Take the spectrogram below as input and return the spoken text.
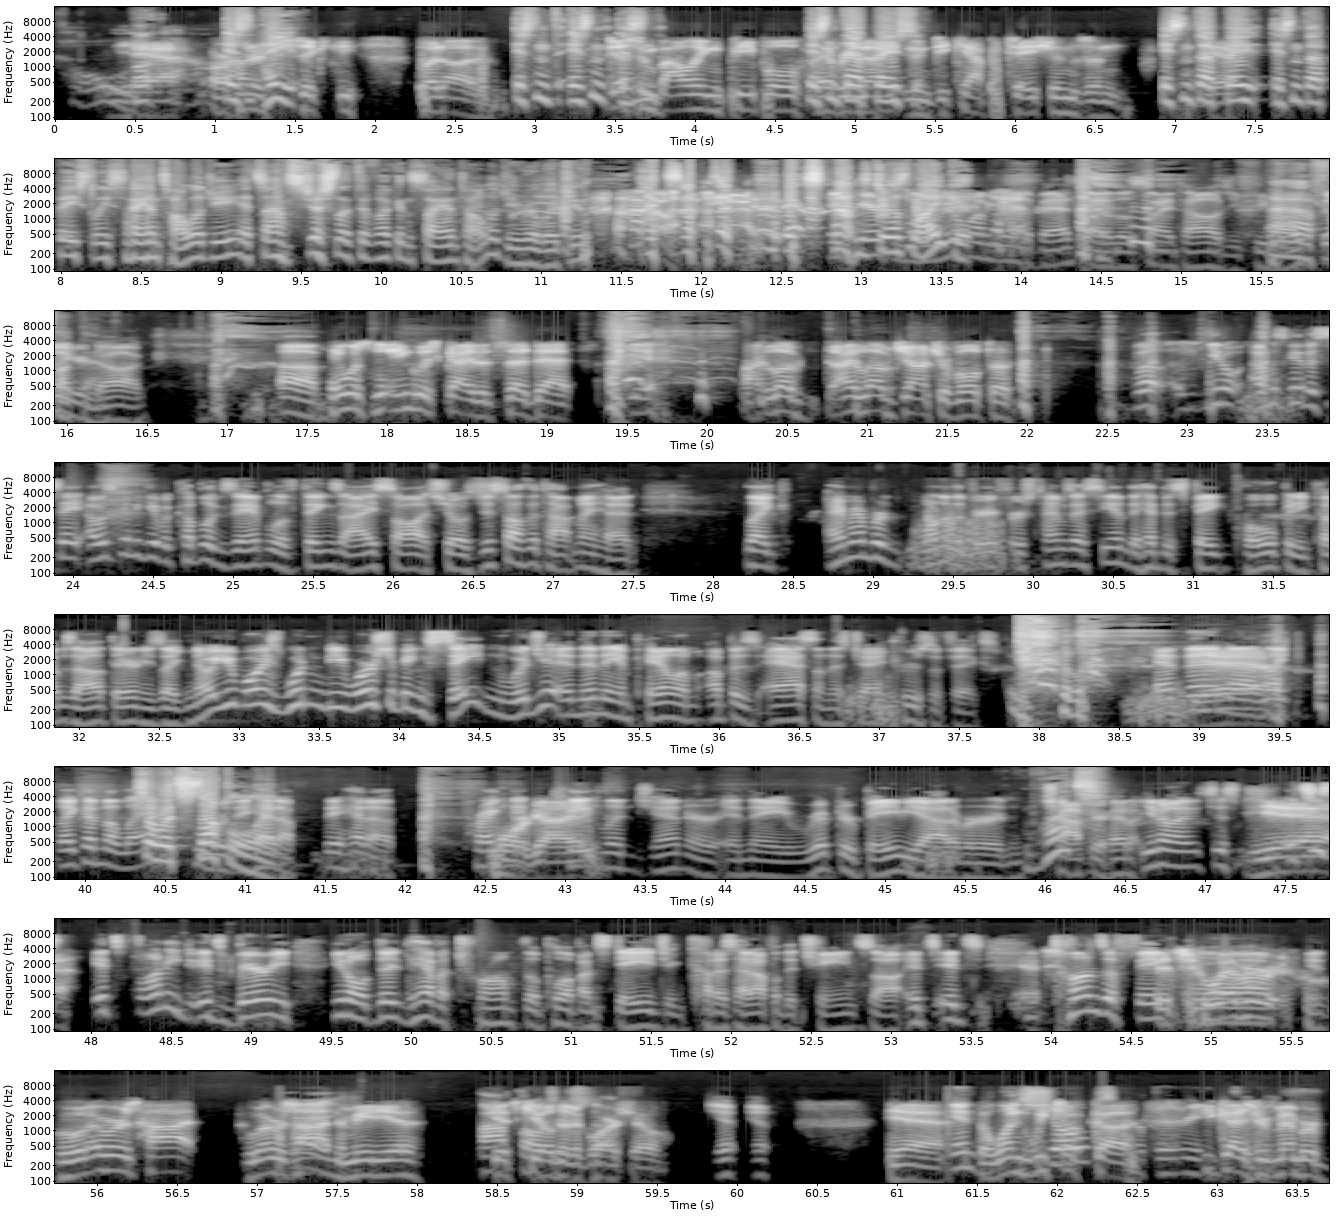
gallons? Holy yeah, or isn't- hey- 160. But uh, Isn't isn't isn't, disemboweling people isn't every that night basic- and decapitations and isn't that yeah. ba- isn't that basically Scientology? It sounds just like the fucking Scientology religion. it sounds, it sounds Gary, just like don't it. want to get on the bad side of those Scientology people. Ah, kill fuck your them. dog. Um, it was the English guy that said that. yeah. I love I love John Travolta. Well, you know, I was gonna say I was gonna give a couple example of things I saw at shows just off the top of my head. Like I remember one of the very first times I see him, they had this fake pope, and he comes out there and he's like, "No, you boys wouldn't be worshiping Satan, would you?" And then they impale him up his ass on this giant crucifix. And then, Yeah. uh, like, like on the last So it's tour, subtle they had a they had a Poor pregnant guy. Caitlyn Jenner, and they ripped her baby out of her and What? chopped her head off. You know, it's just it's just Yeah. it's funny. dude. It's very you know they they have a Trump they'll pull up on stage and cut his head off with a chainsaw. It's it's It's, tons of fake. it's whoever blood. It- whoever's hot, whoever's hot in the media pop gets killed at a GWAR stuff. show. Yep, yep. Yeah, And the one we took. Uh, you guys remember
